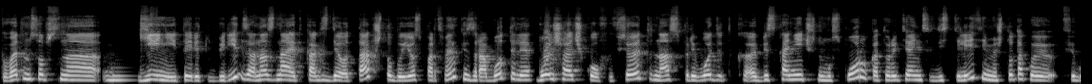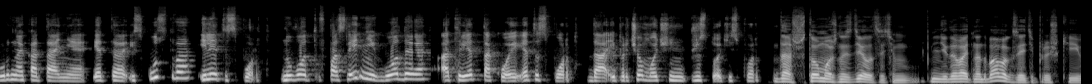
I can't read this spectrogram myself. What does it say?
В этом, собственно, гений Терри Тутберидзе. Она знает, как сделать так, чтобы ее спортсменки заработали больше очков. И все это нас приводит к бесконечному спору, который тянется десятилетиями, что такое фигурное катание. Это искусство или это спорт? Ну вот в последние годы ответ такой. Это спорт, да, и причем очень жестокий спорт. Да, что можно сделать с этим? Не давать надбавок за эти прыжки?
